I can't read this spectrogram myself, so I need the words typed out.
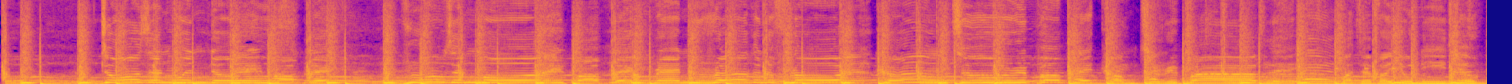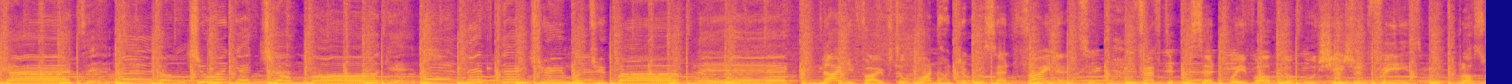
Doors and windows, Republic. rooms and more, Republic. a brand new rug on the floor. Come to Republic, come to Republic. Whatever you need, you got it you and get your mortgage. Live the dream with Republic. 95 to 100% financing, 50% waiver of negotiation fees, plus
